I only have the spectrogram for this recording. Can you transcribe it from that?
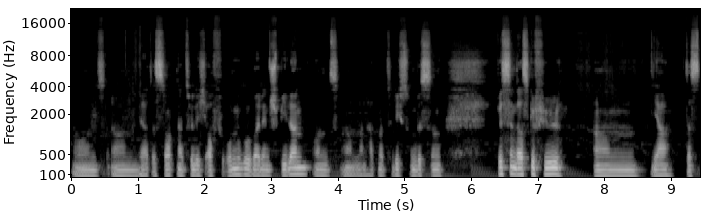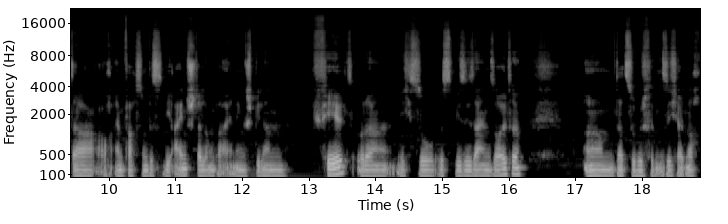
Und ähm, ja, das sorgt natürlich auch für Unruhe bei den Spielern und ähm, man hat natürlich so ein bisschen, bisschen das Gefühl, ähm, ja, dass da auch einfach so ein bisschen die Einstellung bei einigen Spielern fehlt oder nicht so ist, wie sie sein sollte. Ähm, dazu befinden sich halt noch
